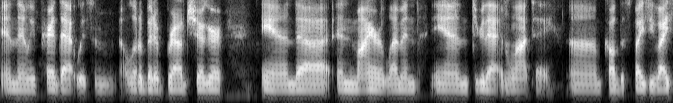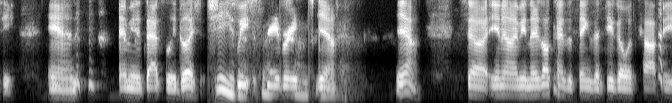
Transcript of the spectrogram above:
and then we paired that with some a little bit of brown sugar and uh, and Meyer lemon, and threw that in a latte um, called the Spicy Vicey. And I mean, it's absolutely delicious. Jesus, Sweet, that savory. sounds good. Yeah, yeah. So you know, I mean, there's all kinds of things that do go with coffee.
